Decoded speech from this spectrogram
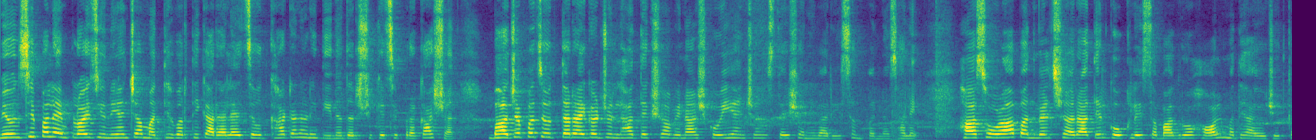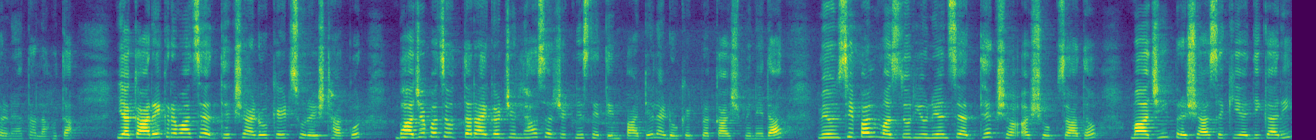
म्युन्सिपल एम्प्लॉईज युनियनच्या मध्यवर्ती कार्यालयाचे उद्घाटन आणि दिनदर्शिकेचे प्रकाशन. भाजपचे उत्तर रायगड जिल्हाध्यक्ष अविनाश कोळी यांच्या हस्ते शनिवारी संपन्न झाले. हा सोहळा पनवेल शहरातील गोखले सभागृह हॉलमध्ये आयोजित करण्यात आला होता. या कार्यक्रमाचे अध्यक्ष ॲडव्होकेट सुरेश ठाकूर भाजपचे उत्तर रायगड जिल्हा सरचिटणीस नितीन पाटील ॲडव्होकेट प्रकाश बिनेदार म्युन्सिपल मजदूर युनियनचे अध्यक्ष अशोक जाधव माजी प्रशासकीय अधिकारी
